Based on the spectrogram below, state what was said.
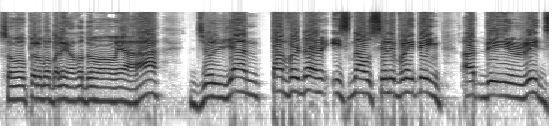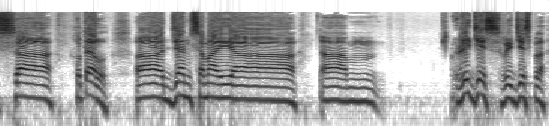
So pero babalik ako doon mamaya ha. Julian Taverner is now celebrating at the Ritz uh, Hotel uh, dyan sa may uh, um, Regis, Regis pala.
